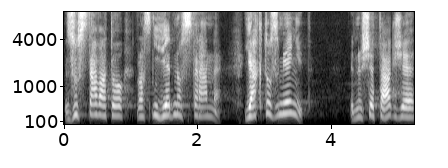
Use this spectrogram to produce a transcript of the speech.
Zůstává to vlastně jednostranné. Jak to změnit? Jednoduše tak, že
